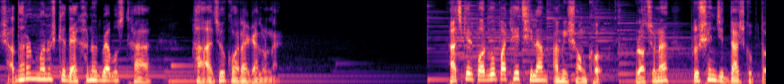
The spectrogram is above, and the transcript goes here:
সাধারণ মানুষকে দেখানোর ব্যবস্থা আজও করা গেল না। আজকের পর্ব পাঠে ছিলাম আমি শঙ্খ, রচনা প্রসেনজিৎ দাশগুপ্ত।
